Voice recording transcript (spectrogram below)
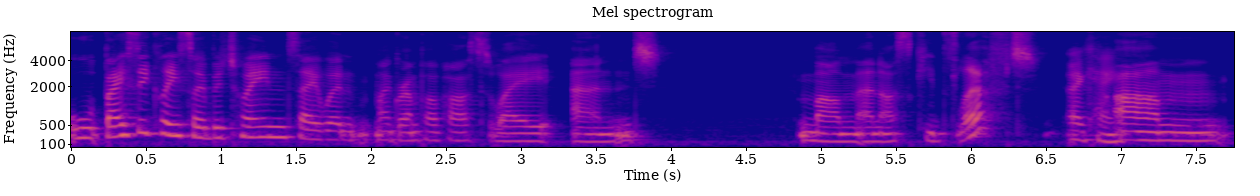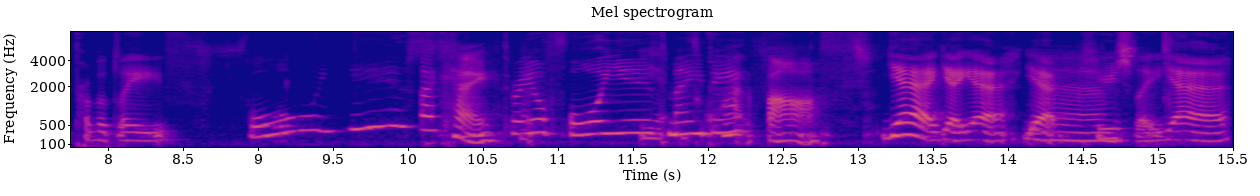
Well, basically, so between say when my grandpa passed away and mum and us kids left, Okay. um, probably four years, okay. three or four years Yeah, maybe. quite fast. Yeah, yeah, yeah, yeah, Yeah. hugely, yeah.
